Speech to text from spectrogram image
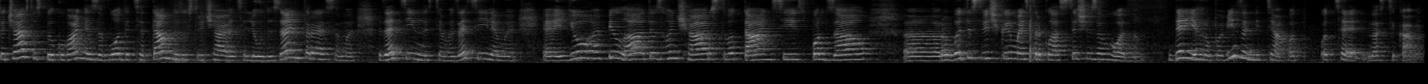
то часто спілкування заводиться там, де зустрічаються люди за інтересами, за цінностями, за цілями: Е, йога, пілатес, гончарство, танці, спортзал, робити свічки, майстер-клас, все що завгодно. Де є групові заняття, от, от це нас цікавить.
